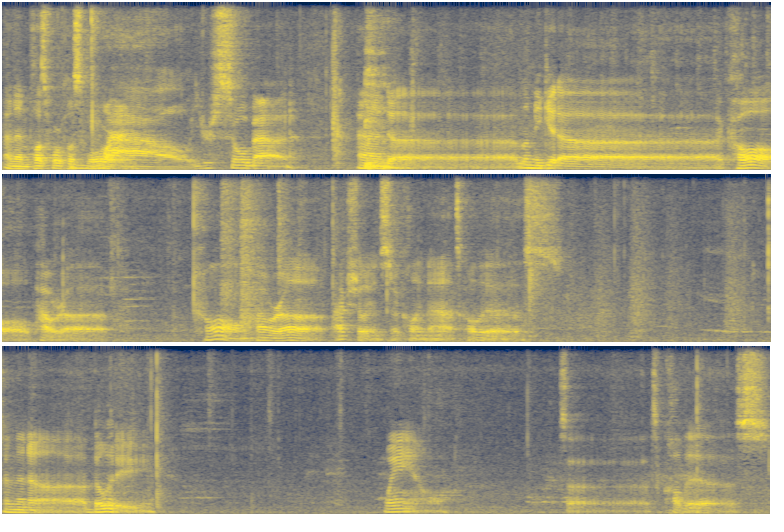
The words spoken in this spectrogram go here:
And then plus four plus four. Wow, you're so bad. And uh, let me get a call, power up. Call, power up. Actually, instead of calling that, let's call this. And then uh, ability. Wow. So let's call this.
